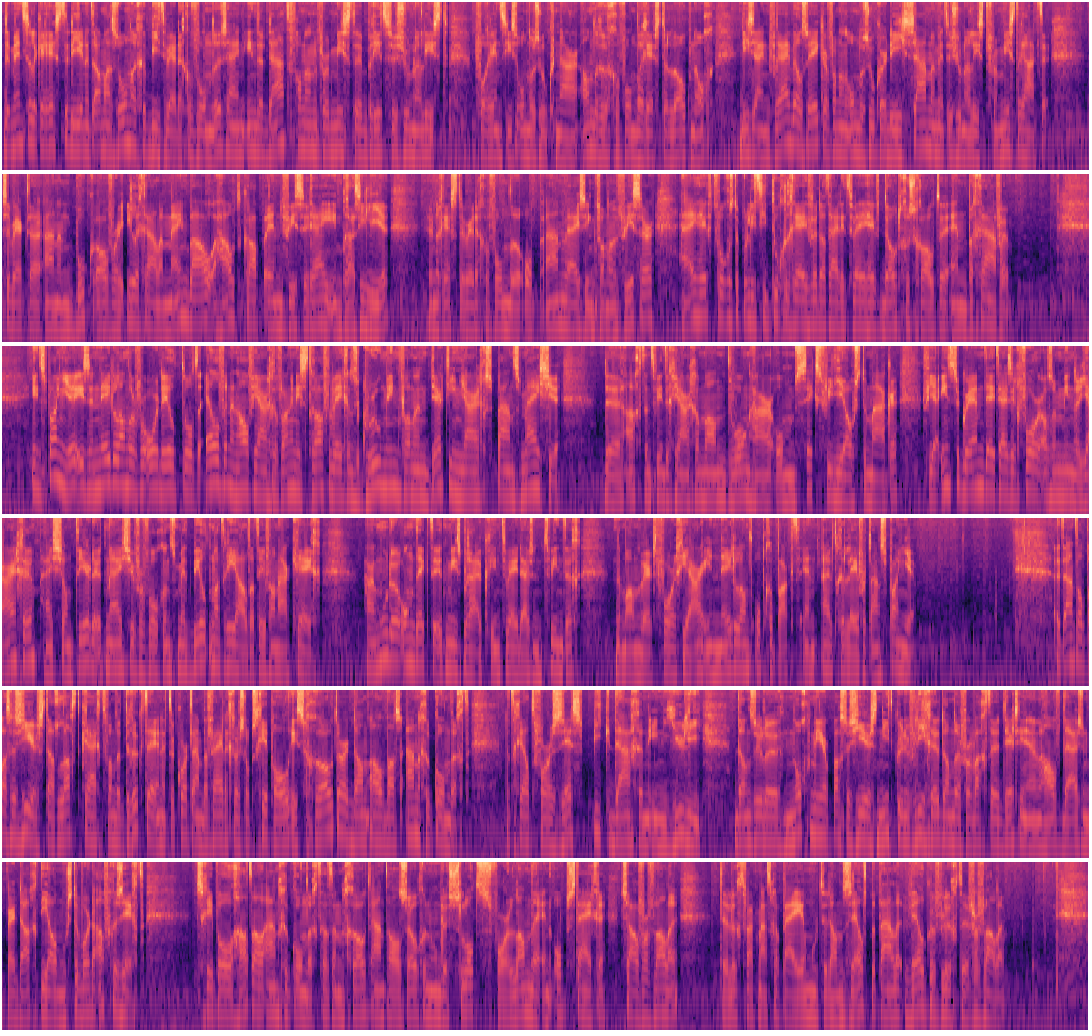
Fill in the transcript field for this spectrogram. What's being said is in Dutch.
De menselijke resten die in het Amazonegebied werden gevonden... zijn inderdaad van een vermiste Britse journalist. Forensisch onderzoek naar andere gevonden resten loopt nog. Die zijn vrijwel zeker van een onderzoeker die samen met de journalist vermist raakte. Ze werkte aan een boek over illegale mijnbouw, houtkap en visserij in Brazilië. Hun resten werden gevonden op aanwijzing van een visser. Hij heeft volgens de politie toegegeven dat hij de twee heeft doodgeschoten en begraven. In Spanje is een Nederlander veroordeeld tot 11,5 jaar gevangenisstraf... wegens grooming van een 13-jarig Spaans meisje. De 28-jarige man dwong haar om seksvideo's te maken. Via Instagram deed hij zich voor als een minderjarige. Hij chanteerde het meisje vervolgens met beeldmateriaal dat hij van haar kreeg. Haar moeder ontdekte het misbruik in 2020. De man werd vorig jaar in Nederland opgepakt en uitgeleverd aan Spanje. Het aantal passagiers dat last krijgt van de drukte en het tekort aan beveiligers op Schiphol is groter dan al was aangekondigd. Dat geldt voor zes piekdagen in juli. Dan zullen nog meer passagiers niet kunnen vliegen dan de verwachte 13.500 per dag die al moesten worden afgezegd. Schiphol had al aangekondigd dat een groot aantal zogenoemde slots voor landen en opstijgen zou vervallen. De luchtvaartmaatschappijen moeten dan zelf bepalen welke vluchten vervallen.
